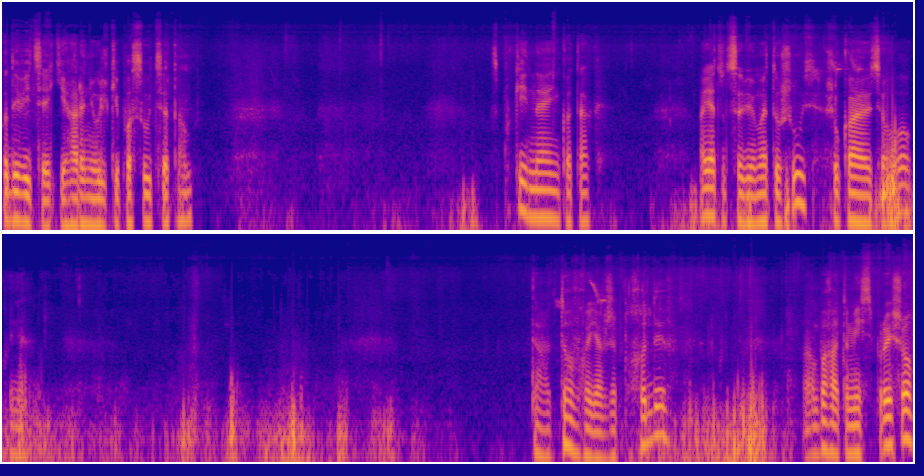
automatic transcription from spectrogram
Подивіться, які гарнюльки пасуться там. Спокійненько так. А я тут собі метушусь, шукаю цього окуня. Так, довго я вже походив. Багато місць пройшов,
